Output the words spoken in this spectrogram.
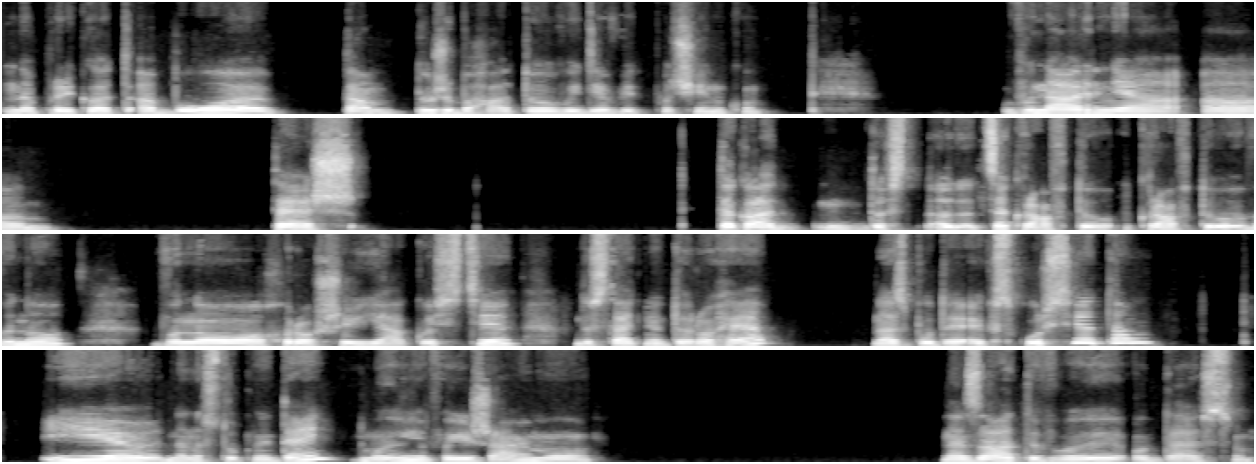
наприклад, або там дуже багато видів відпочинку. Винарня а, теж така це крафту, крафтове вино, воно хорошої якості, достатньо дороге. У нас буде екскурсія там, і на наступний день ми виїжджаємо назад в Одесу.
